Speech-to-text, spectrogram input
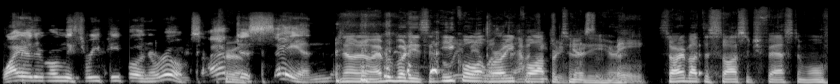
Why are there only three people in the room? So I'm True. just saying. No, no, everybody's an equal. We're equal a featured guest opportunity here. me. Sorry about the sausage fest, and we'll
